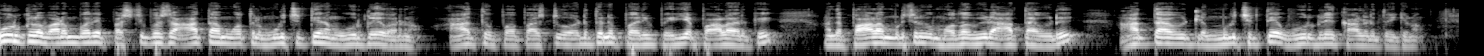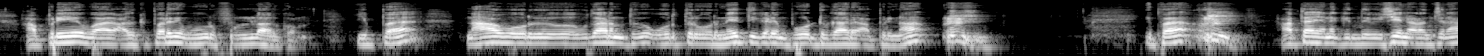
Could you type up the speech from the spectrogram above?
ஊருக்குள்ளே வரும்போதே ஃபஸ்ட்டு ஃபஸ்ட்டு ஆத்தா முகத்தில் முடிச்சுட்டே நம்ம ஊருக்குள்ளே வரணும். ஆற்று இப்போ ஃபஸ்ட்டு அடுத்தோன்னே பெரிய பெரிய பாலம் இருக்குது அந்த பாலம் முடிச்சிருக்கு மொதல் வீடு ஆத்தா வீடு. ஆத்தா வீட்டில் முடிச்சுட்டே ஊருக்குள்ளே கால் எடுத்து வைக்கணும். அப்படியே வ அதுக்கு பிறகு ஊர் ஃபுல்லாக இருக்கும். இப்போ நான் ஒரு உதாரணத்துக்கு ஒருத்தர் ஒரு நேத்தி கடையும் போட்டிருக்காரு அப்படின்னா இப்போ அத்தா எனக்கு இந்த விஷயம் நடந்துச்சுன்னா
